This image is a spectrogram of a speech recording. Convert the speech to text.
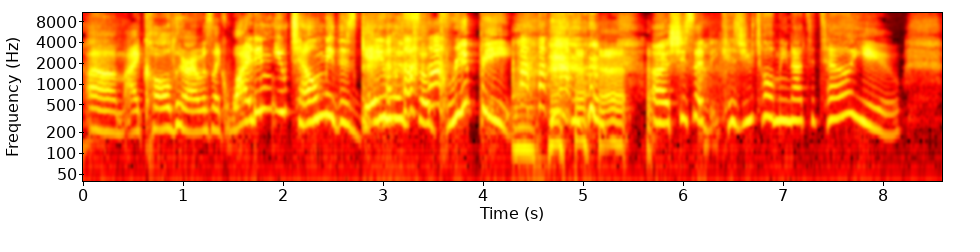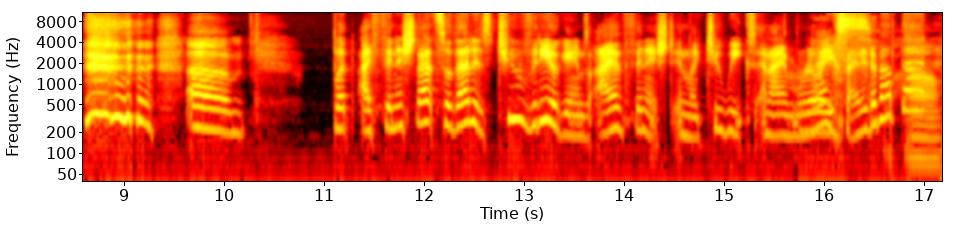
Um, I called her. I was like, "Why didn't you tell me this game was so creepy?" uh, she said, "Because you told me not to tell you." um, but I finished that, so that is two video games I have finished in like two weeks, and I am really Nice. excited about that. Wow.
